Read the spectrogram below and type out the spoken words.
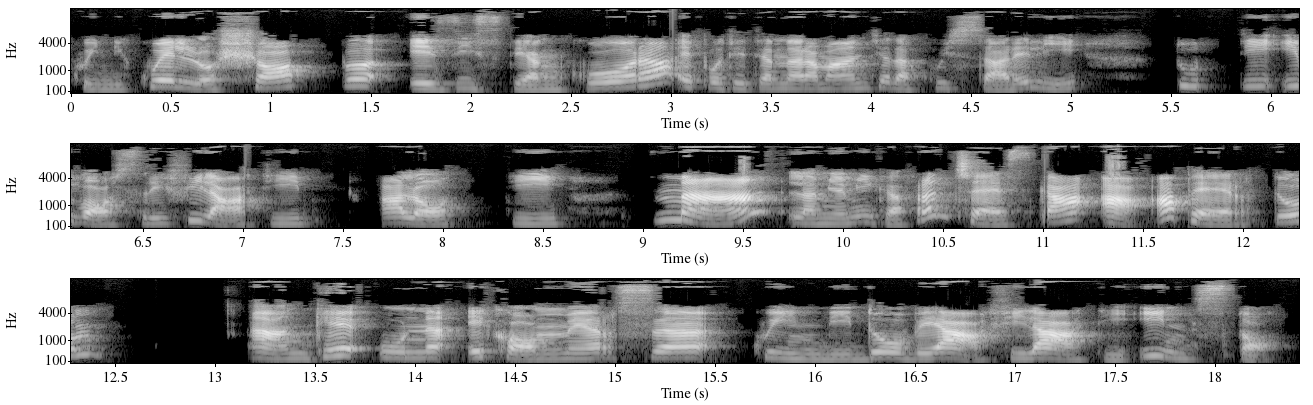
quindi quello shop esiste ancora e potete andare avanti ad acquistare lì tutti i vostri filati a lotti. Ma la mia amica Francesca ha aperto anche un e-commerce, quindi dove ha filati in stock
